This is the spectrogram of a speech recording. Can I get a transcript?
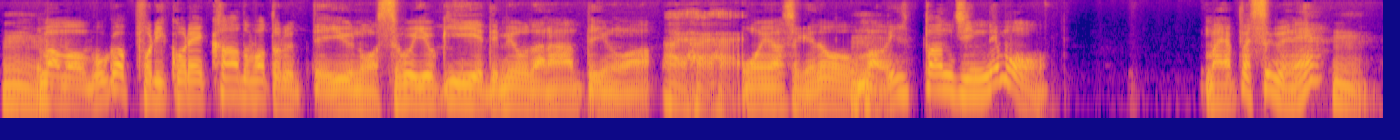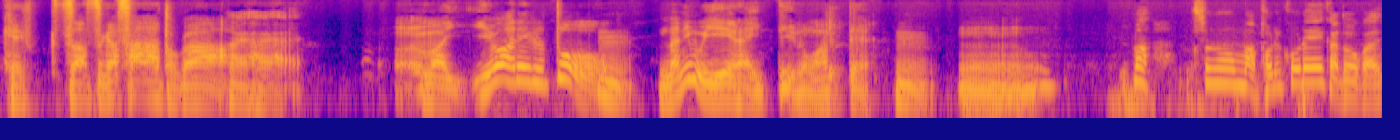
うんまあまあ僕はポリコレカードバトルっていうのはすごいよく言えて妙だなっていうのははいはいはい。思いましたけど、んまあ一般人でも、まあやっぱりすぐね、うん。血圧がさーとか、はいはいはい。まあ言われるとうん、何も言えないっていうのがあって、うん。うん。まあ、その、まあ、ポリコレかどうか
